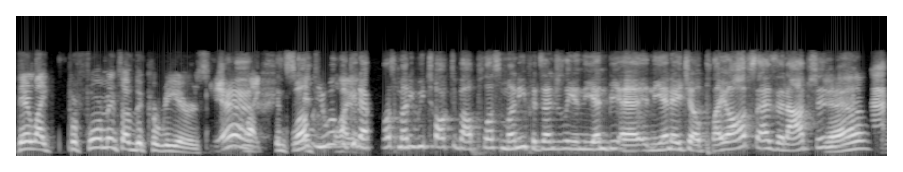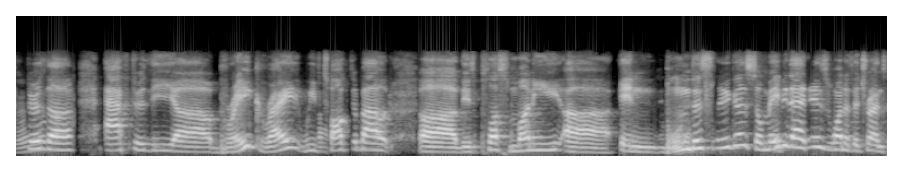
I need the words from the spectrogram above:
They're like performance of the careers. Yeah. Like it's, well, it's you were looking at plus money. We talked about plus money potentially in the NBA uh, in the NHL playoffs as an option. Yeah. After yeah. the after the uh, break, right? We've right. talked about uh, these plus money uh, in Bundesliga, so maybe that is one of the trends.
